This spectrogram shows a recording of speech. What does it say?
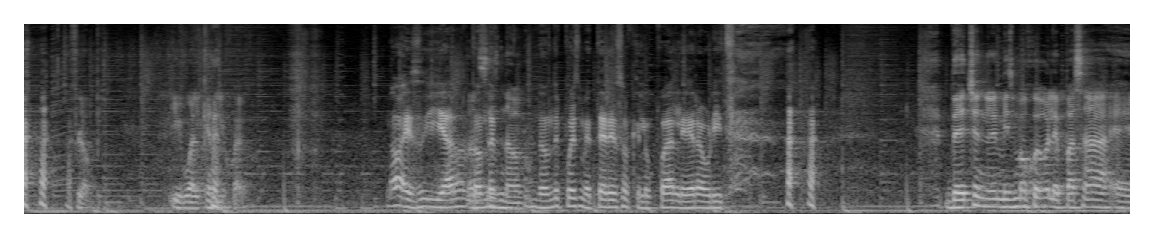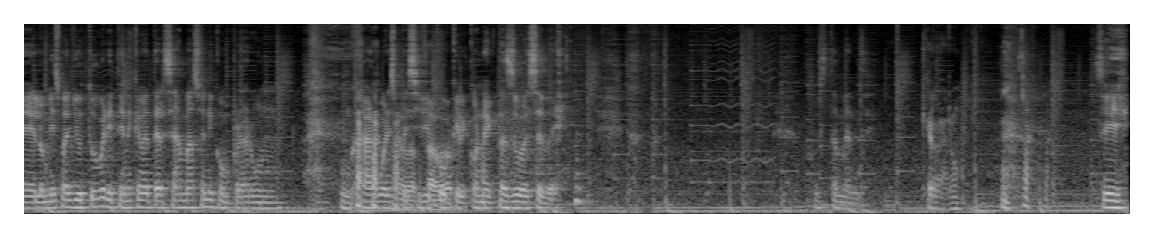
floppy, igual que en el juego. No, eso y ya, ¿dónde, puedes meter eso que lo pueda leer ahorita? De hecho, en el mismo juego le pasa eh, lo mismo al youtuber y tiene que meterse a Amazon y comprar un, hardware específico que conectas USB. Justamente. Qué raro. Sí.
